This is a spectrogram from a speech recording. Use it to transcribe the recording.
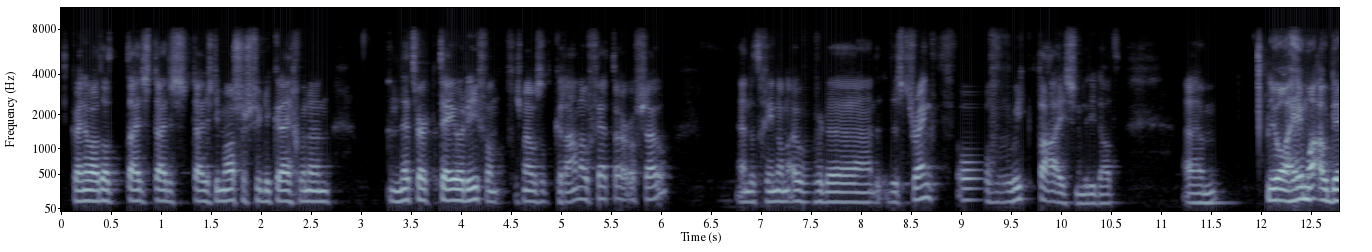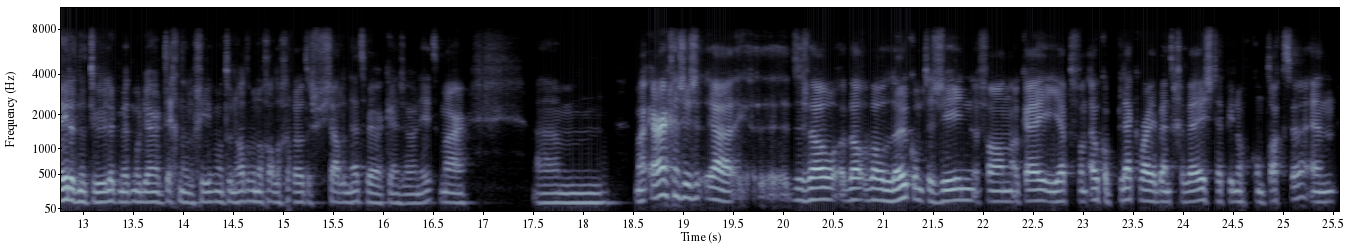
Ik weet nog wel dat tijdens, tijdens, tijdens die masterstudie kregen we een, een netwerktheorie van. Volgens mij was het Granovetter of zo. En dat ging dan over de, de strength of weak ties, noemde hij dat. Um, nu al helemaal outdated natuurlijk met moderne technologie, want toen hadden we nog alle grote sociale netwerken en zo niet. Maar Um, maar ergens is ja, het is wel, wel, wel leuk om te zien van oké, okay, je hebt van elke plek waar je bent geweest, heb je nog contacten. En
